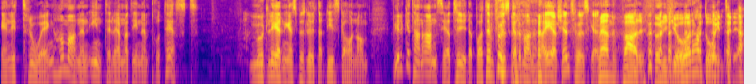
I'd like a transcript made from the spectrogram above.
Enligt Troeng har mannen inte lämnat in en protest mot ledningens beslut att diska honom, vilket han anser tyda på att den fuskade mannen har erkänt fusket. Men varför gör han då inte det?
